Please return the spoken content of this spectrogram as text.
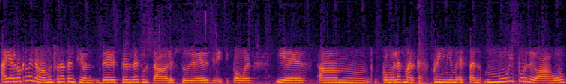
Hay algo que me llama mucho la atención de este resultado del estudio de JT Power y es am, cómo las marcas premium están muy por debajo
